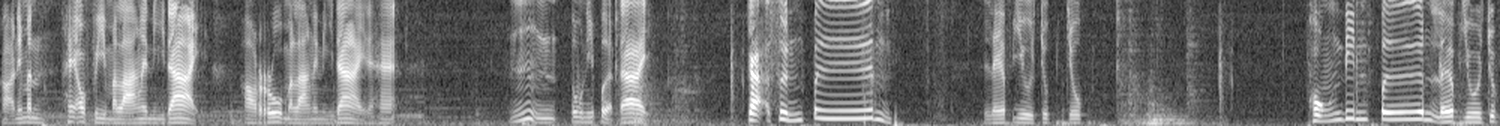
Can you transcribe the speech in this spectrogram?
อ่านี่มันให้เอาฟิล์มมาล้างในนี้ได้ เอารูปมาล้างในนี้ได้นะฮะ อืมตู้นี้เปิดได้ กระสุนปืน เลิฟยูจุบจุบผงดินปืน เลิฟยูจุบ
